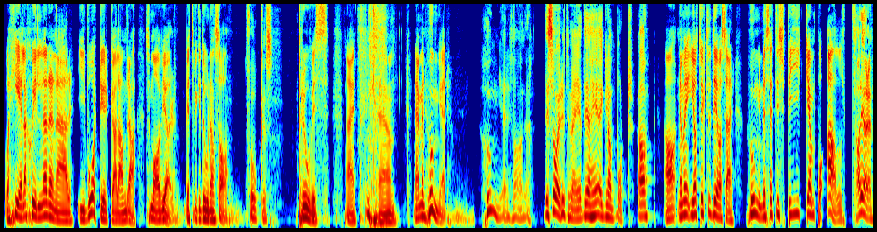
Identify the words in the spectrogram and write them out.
Och hela skillnaden är i vårt yrke och alla andra som avgör. Vet du vilket ord han sa? Fokus. Provis. Nej. Eh, nej, men hunger. Hunger, sa han ja. Det sa du till mig, det har jag glömt bort. Ja, Ja, nej, men jag tyckte det var så här, hunger, sätter spiken på allt. ja det gör det.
